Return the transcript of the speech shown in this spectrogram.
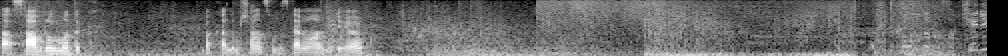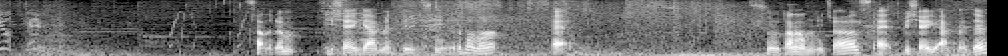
daha savrulmadık. Bakalım şansımız devam ediyor. Sanırım bir şey gelmedi diye düşünüyorum ama evet. Şuradan anlayacağız. Evet bir şey gelmedi.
